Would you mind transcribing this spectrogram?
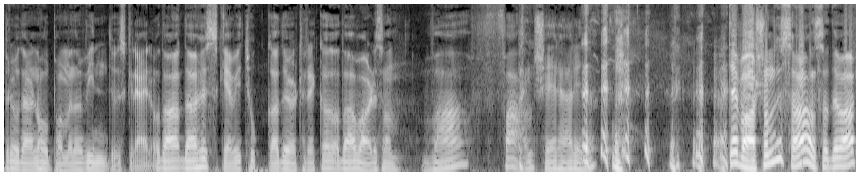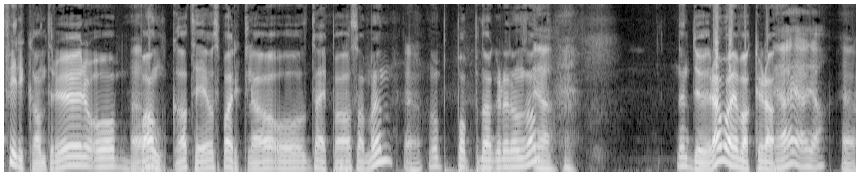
Broderen holdt på med noe vindusgreier. Og da, da husker jeg vi tok av dørtrekket, og da var det sånn Hva faen skjer her inne? det var som du sa, altså. Det var firkantrør og Ja. banka til og sparkla og teipa sammen. Ja. Noen popnagler og noe sånt. Ja. Den døra var jo vakker, da. Ja, ja, ja. Ja.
